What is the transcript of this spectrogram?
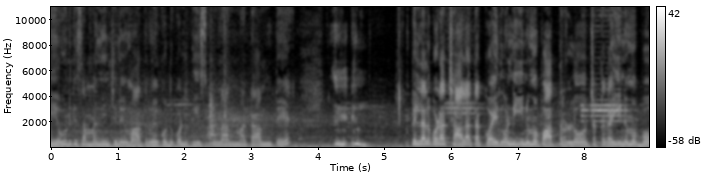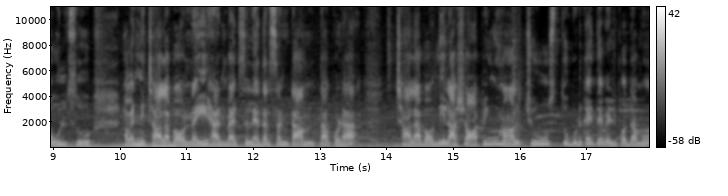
దేవుడికి సంబంధించినవి మాత్రమే కొన్ని కొన్ని తీసుకున్నాను అనమాట అంతే. పిల్లలు కూడా చాలా తక్కువ. ఇదిగోండి ఇనుమ పాత్రలు చక్కగా ఇనుమ బౌల్స్ అవన్నీ చాలా బాగున్నాయి. హ్యాండ్ బ్యాగ్స్ లెదర్స్ అంట అంతా కూడా చాలా బాగుంది. ఇలా షాపింగ్ మాల్ చూస్తూ గుడికైతే వెళ్ళిపోదాము.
